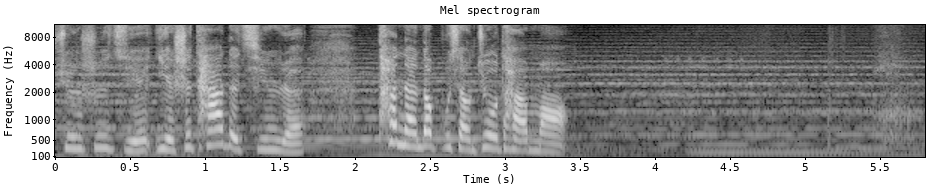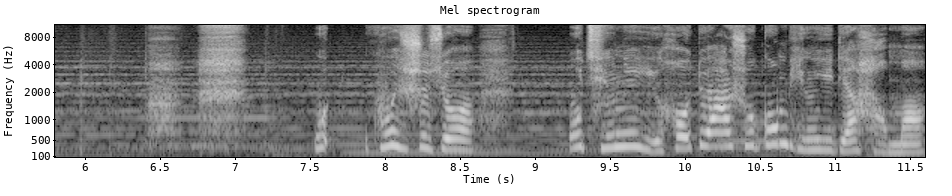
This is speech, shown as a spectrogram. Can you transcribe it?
萱师姐也是他的亲人，他难道不想救他吗？魏魏师兄，我请你以后对阿叔公平一点好吗？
